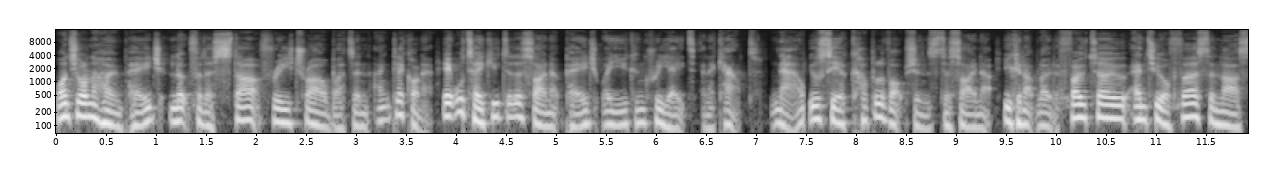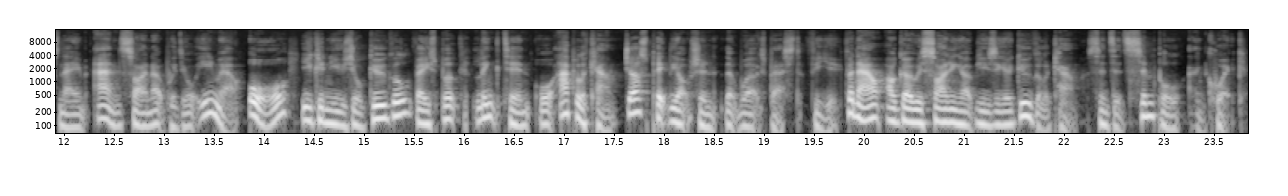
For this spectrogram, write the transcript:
Once you're on the homepage, look for the Start Free Trial button and click on it. It will take you to the sign up page where you can create an account. Now, you'll see a couple of options to sign up. You can upload a photo, enter your first and last name, and sign up with your email. Or you can use your Google, Facebook, LinkedIn, or Apple account. Just pick the option that works best for you. For now, I'll go with signing up using a Google account since it's simple and quick.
